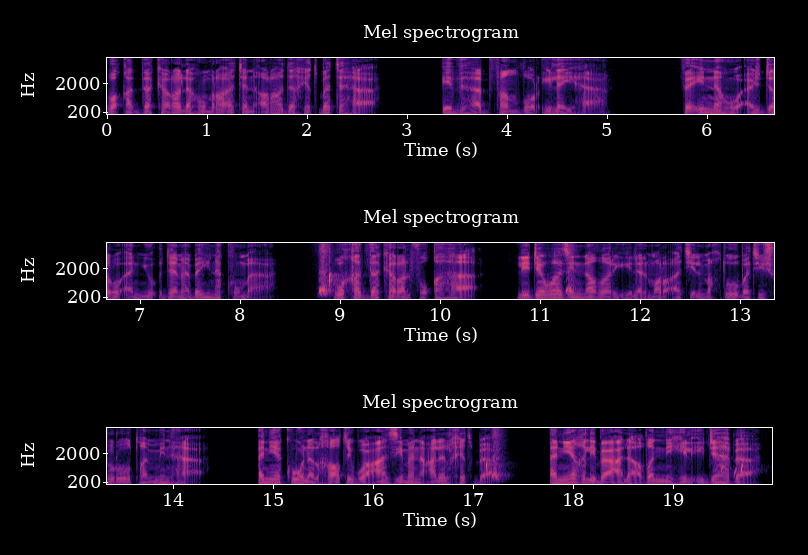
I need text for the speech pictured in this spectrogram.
وقد ذكر له امرأة أراد خطبتها اذهب فانظر إليها فإنه أجدر أن يؤدم بينكما. وقد ذكر الفقهاء لجواز النظر إلى المرأة المخطوبة شروطا منها أن يكون الخاطب عازما على الخطبة أن يغلب على ظنه الإجابة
